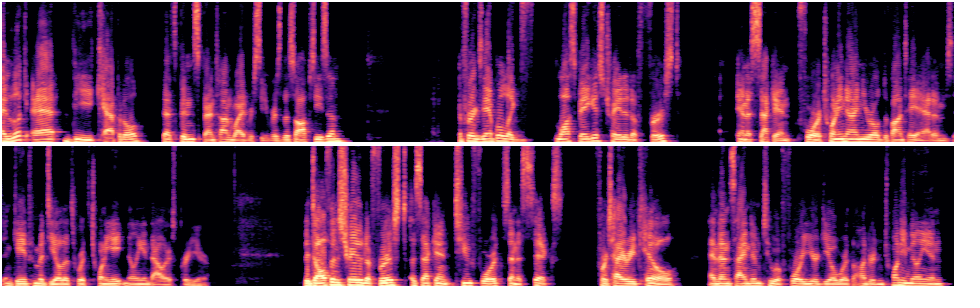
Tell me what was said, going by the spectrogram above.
I look at the capital that's been spent on wide receivers this offseason. For example, like Las Vegas traded a first and a second for 29 year old Davante Adams and gave him a deal that's worth $28 million per year. The Dolphins traded a first, a second, two fourths, and a six for Tyreek Hill, and then signed him to a four year deal worth 120 million.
